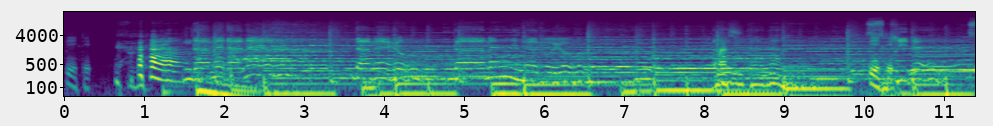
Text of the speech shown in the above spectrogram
Pidik. Dame, dame, dame, dame, Mas, あんたが Piye, 好 Dik? きで好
